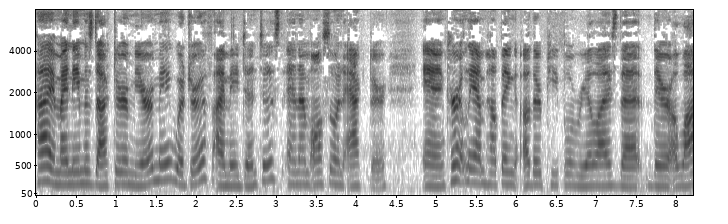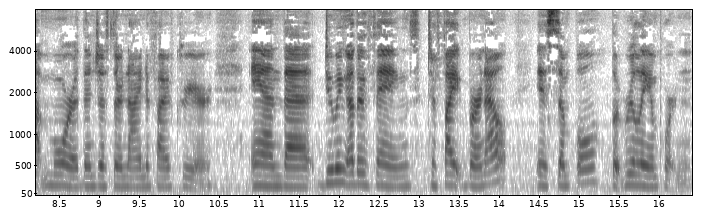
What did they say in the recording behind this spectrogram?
Hi, my name is Dr. Amira May Woodruff. I'm a dentist and I'm also an actor. And currently, I'm helping other people realize that they're a lot more than just their nine to five career, and that doing other things to fight burnout is simple but really important.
